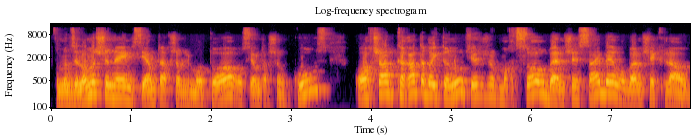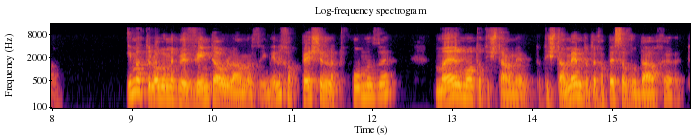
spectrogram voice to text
זאת אומרת, זה לא משנה אם סיימת עכשיו ללמוד תואר, או סיימת עכשיו קורס, או עכשיו קראת בעיתונות שיש עכשיו מחסור באנשי סייבר או באנשי cloud. אם אתה לא באמת מבין את העולם הזה, אם אין לך passion לתחום הזה, מהר מאוד אתה תשתעמם. אתה תשתעמם, אתה תחפש עבודה אחרת.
